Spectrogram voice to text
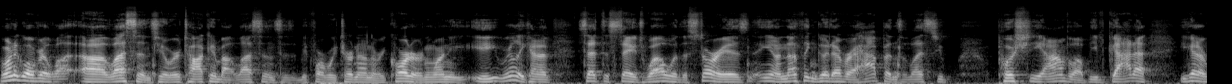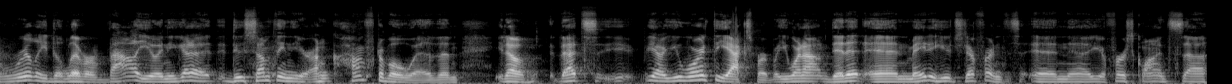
I want to go over uh, lessons. You know, we are talking about lessons before we turned on the recorder, and one you, really kind of set the stage well with the story is, you know, nothing good ever happens unless you push the envelope. You've got to you got to really deliver value, and you got to do something you're uncomfortable with. And you know, that's you know, you weren't the expert, but you went out and did it and made a huge difference in uh, your first client's uh,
